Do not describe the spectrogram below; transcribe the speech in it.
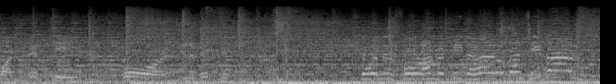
what, 54 and a bit. The women's 400 meter hurdles, and she does!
